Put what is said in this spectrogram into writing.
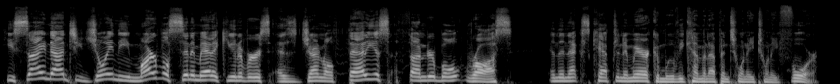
He signed on to join the Marvel Cinematic Universe as General Thaddeus Thunderbolt Ross in the next Captain America movie coming up in 2024.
